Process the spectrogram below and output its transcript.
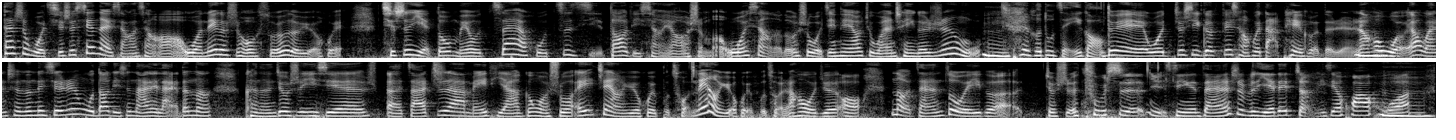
但是我其实现在想想啊，我那个时候所有的约会，其实也都没有在乎自己到底想要什么，我想的都是我今天要去完成一个任务。嗯，配合度贼高。对我就是一个非常会打配合的人，然后我要完成的那些任务到底是哪里来的呢？可能就是一些呃杂志啊、媒体啊跟我说，哎，这样约会不错，那样约会不错，然后我觉得哦，那咱作为一个就是 都市女性，咱是不是也得整一些花活？嗯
